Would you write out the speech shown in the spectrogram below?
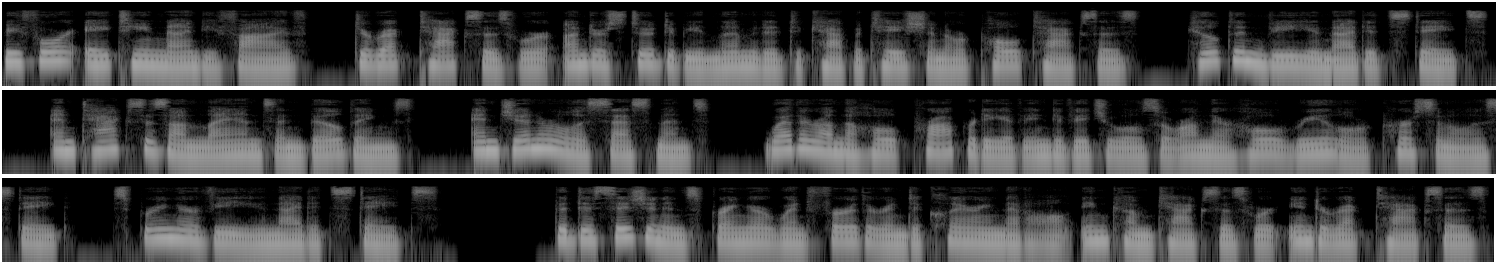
Before 1895, direct taxes were understood to be limited to capitation or poll taxes, Hylton v. United States, and taxes on lands and buildings, and general assessments, whether on the whole property of individuals or on their whole real or personal estate, Springer v. United States. The decision in Springer went further in declaring that all income taxes were indirect taxes,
